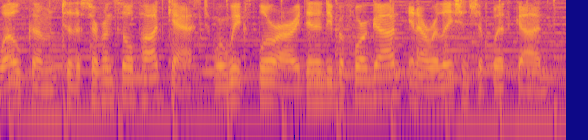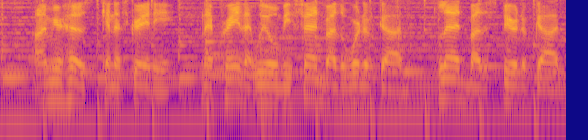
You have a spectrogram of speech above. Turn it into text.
Welcome to the Servant Soul Podcast, where we explore our identity before God and our relationship with God. I'm your host, Kenneth Grady, and I pray that we will be fed by the Word of God, led by the Spirit of God,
